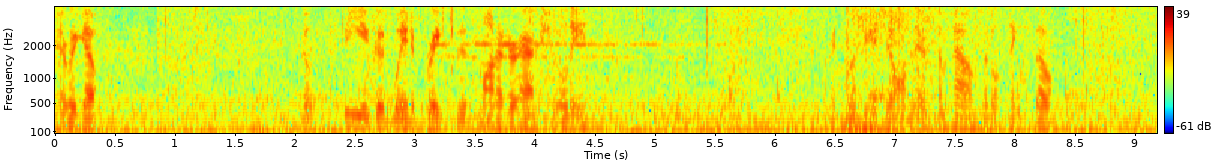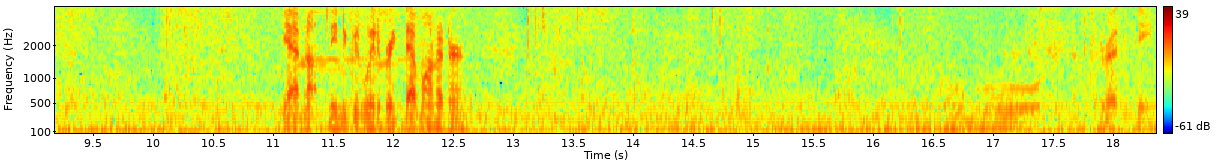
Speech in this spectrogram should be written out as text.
There we go. Don't see a good way to break this monitor, actually. Supposed to get Jill in there somehow? I don't think so. Yeah, I'm not seeing a good way to break that monitor. Ooh, interesting.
